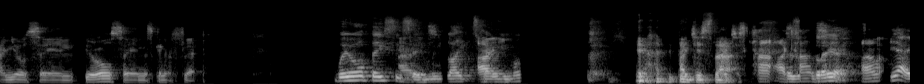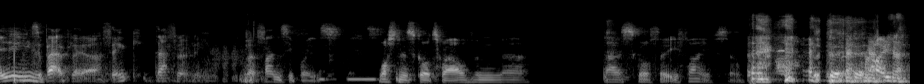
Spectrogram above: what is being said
and you're saying you're all saying it's going to flip. We're all basically saying we like Terry I- more. Yeah, I they just just, I just can't. I As can't see it. Uh, yeah, he's a better player, I think, definitely. But fantasy points, Washington scored 12 and uh, Dallas scored 35. So right.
